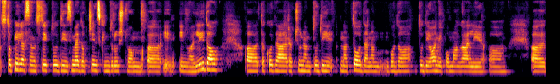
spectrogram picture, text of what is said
Stopila sem v stik tudi z medobčinskim društvom uh, invalidov, uh, tako da računam tudi na to, da nam bodo tudi oni pomagali, uh, uh,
